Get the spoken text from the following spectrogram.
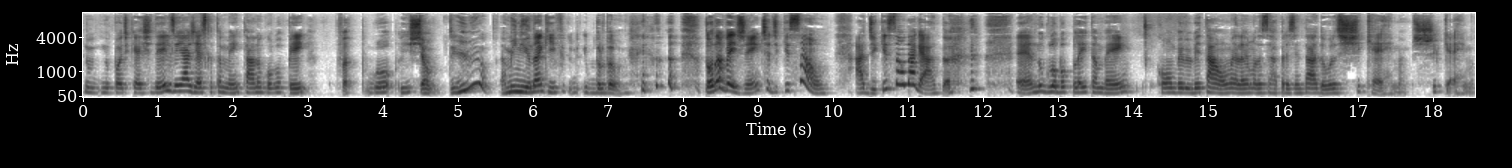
no, no podcast deles. E a Jéssica também tá no Globoplay. Ixi, a menina aqui fica. Toda vez, gente, a dicção. A dicção da gata. É, no Globoplay também, com o BBB Taon, ela é uma das apresentadoras chiquérrima, chiquérrima.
